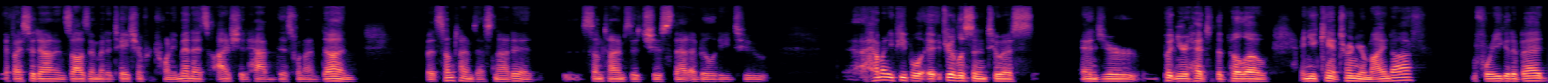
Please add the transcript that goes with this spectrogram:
if I sit down in Zazen meditation for 20 minutes, I should have this when I'm done. But sometimes that's not it sometimes it's just that ability to how many people if you're listening to us and you're putting your head to the pillow and you can't turn your mind off before you go to bed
